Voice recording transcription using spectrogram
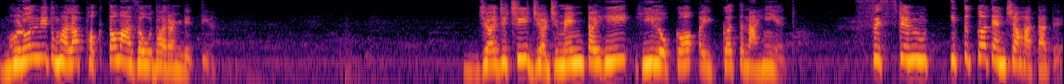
म्हणून मी तुम्हाला फक्त माझं उदाहरण देते. जजची जजमेंटही ही लोक ऐकत नाहीयेत. सिस्टीम इतकं त्यांच्या हातात आहे.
